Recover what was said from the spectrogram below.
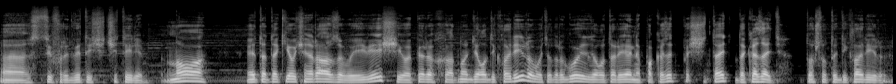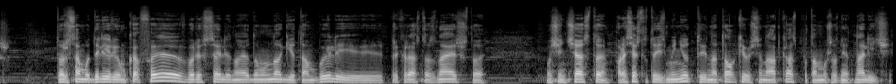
э, с цифрой 2004. Но это такие очень разовые вещи. Во-первых, одно дело декларировать, а другое дело это реально показать, посчитать, доказать то, что ты декларируешь. То же самое Delirium кафе в Брюсселе, но я думаю, многие там были и прекрасно знают, что очень часто, прося что-то изменить, ты наталкиваешься на отказ, потому что нет наличия.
